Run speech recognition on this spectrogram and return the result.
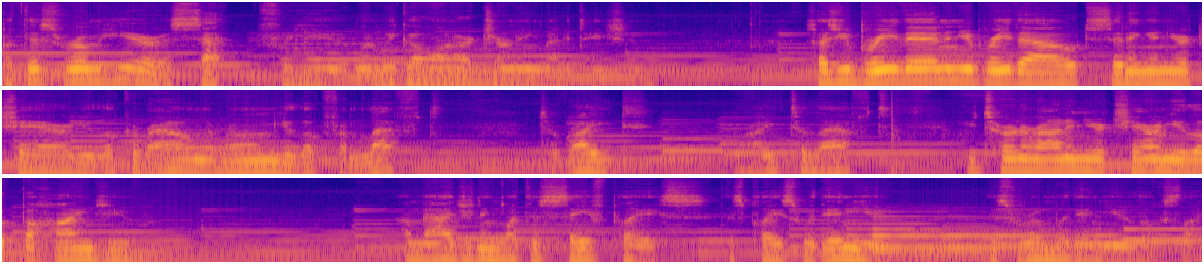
But this room here is set for you when we go on our journeying meditation. So as you breathe in and you breathe out, sitting in your chair, you look around the room, you look from left to right, right to left. You turn around in your chair and you look behind you, imagining what this safe place, this place within you, this room within you looks like.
